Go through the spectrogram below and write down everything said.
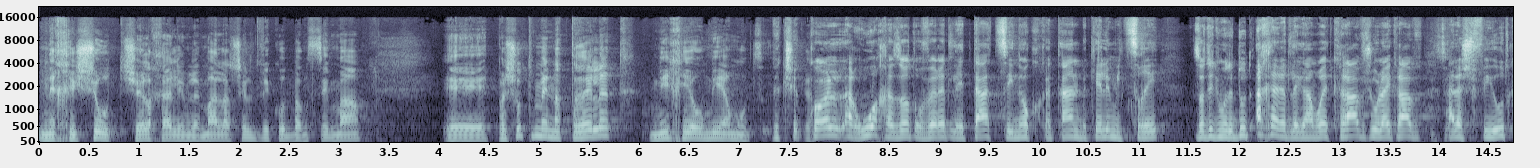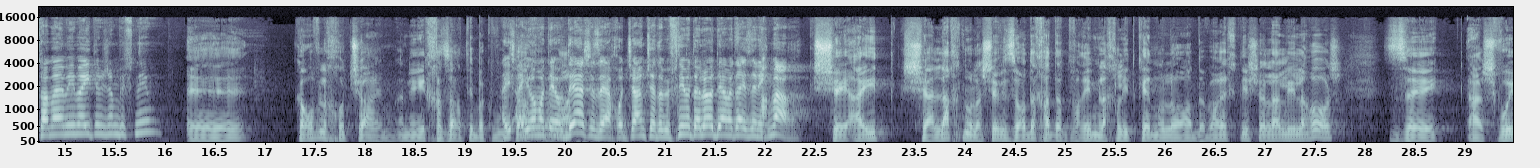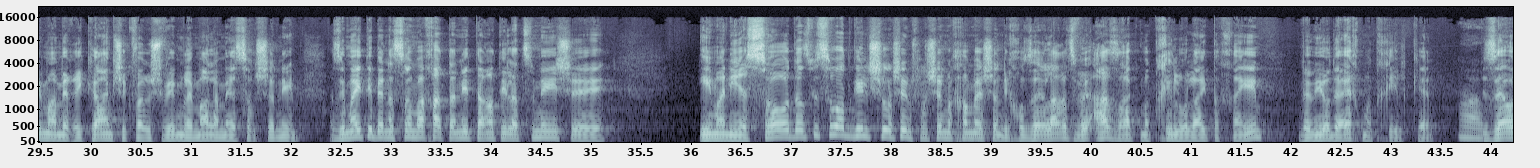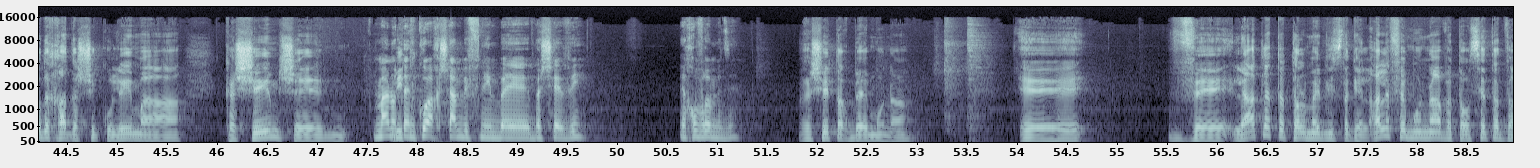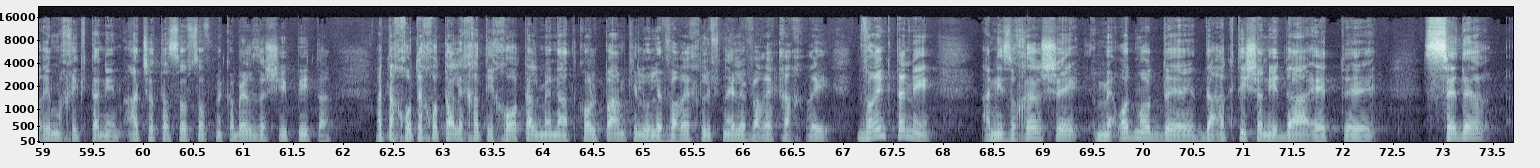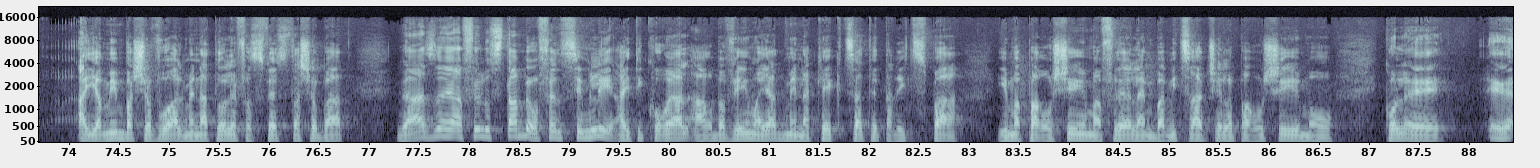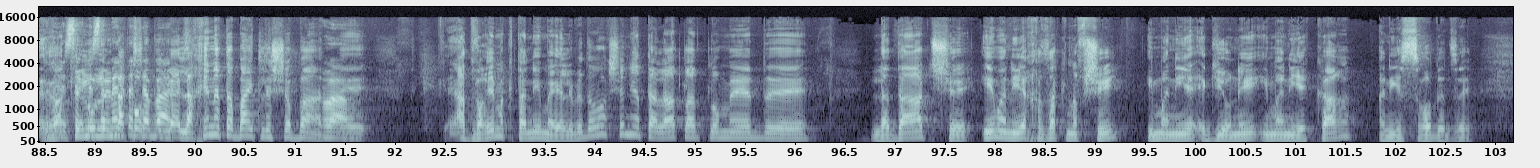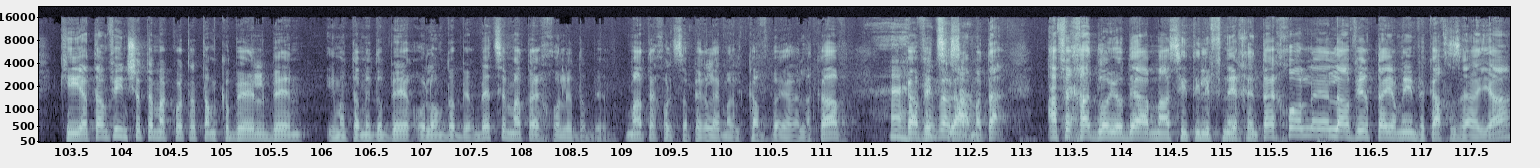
נחישות של החיילים למעלה, של דבקות במשימה, אה, פשוט מנטרלת מי יחיה ומי ימות. וכשכל הרוח הזאת עוברת לתא צינוק קטן בכלא מצרי, זאת התמודדות אחרת לגמרי, קרב שאולי קרב על השפיות. כמה ימים הייתם שם בפנים? אה, קרוב לחודשיים. אני חזרתי בקבוצה האחרונה. היום אתה יודע שזה היה חודשיים, כשאתה בפנים אתה לא יודע מתי זה נגמר. כשהיית, כשהלכנו לשבת, זה עוד אחד הדברים להחליט כן או לא, הדבר היחידי שעלה לי לראש, זה השבויים האמריקאים שכבר יושבים למעלה מעשר שנים. אז אם הייתי בן 21, אני תיארתי לעצמי שאם אני אשרוד, אז בסביבות גיל 30-35 אני חוזר לארץ, ואז רק מתחיל אולי את החיים, ומי יודע איך מתחיל, כן. וואו. זה עוד אחד השיקולים הקשים ש... מה נותן מת- כוח שם בפנים, בשבי? איך עוברים את זה? ראשית, הרבה אמונה. אה, ולאט לאט אתה לומד להסתגל. א', אמונה, ואתה עושה את הדברים הכי קטנים, עד שאתה סוף סוף מקבל איזושהי פיתה. אתה חותך אותה לחתיכות על מנת כל פעם כאילו לברך לפני, לברך אחרי. דברים קטנים. אני זוכר שמאוד מאוד אה, דאגתי שאני אדע את אה, סדר הימים בשבוע על מנת לא לפספס את השבת, ואז אה, אפילו סתם באופן סמלי, הייתי קורא על ארבע, ועם היד מנקה קצת את הרצפה עם הפרושים, מפריע להם במצעד של הפרושים, או כל... אה, אה, רק כאילו לנקות. להכין את הבית לשבת. וואו. הדברים הקטנים האלה. ודבר שני, אתה לאט לאט לומד לדעת שאם אני אהיה חזק נפשי, אם אני אהיה הגיוני, אם אני אהיה קר, אני אשרוד את זה. כי אתה מבין שאת המכות אתה מקבל בין אם אתה מדבר או לא מדבר. בעצם מה אתה יכול לדבר? מה אתה יכול לספר להם על קו, על הקו? אה, הקו כבר אצלם. אתה, אף אחד לא יודע מה עשיתי לפני כן. אתה יכול אה, להעביר את הימים, וכך זה היה.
